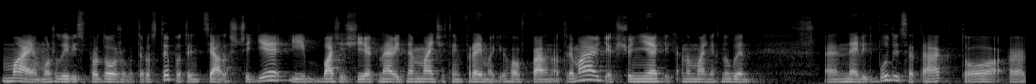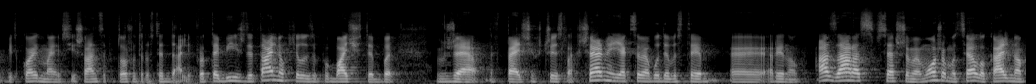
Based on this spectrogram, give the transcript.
має можливість продовжувати рости, потенціал ще є, і бачачи, як навіть на менших таймфреймах його впевнено тримають, якщо ніяких аномальних новин е, не відбудеться, так то біткоін має всі шанси продовжувати рости далі. Проте більш детально хотілося б побачити б вже в перших числах червня, як себе буде вести ринок. А зараз все, що ми можемо, це локально.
